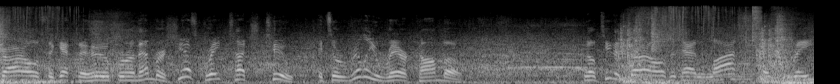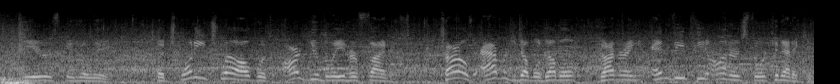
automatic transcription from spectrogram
Charles to get the hoop. And remember, she has great touch, too. It's a really rare combo. Well, Tina Charles has had lots of great years in the league, but 2012 was arguably her finest. Charles averaged double-double, garnering MVP honors for Connecticut.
